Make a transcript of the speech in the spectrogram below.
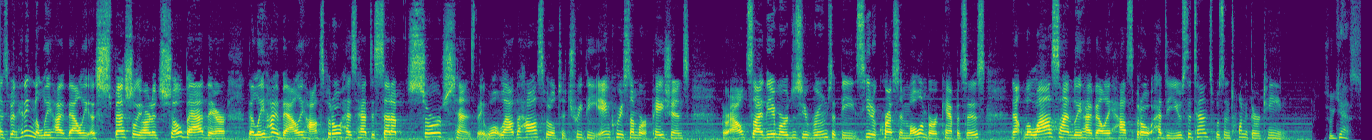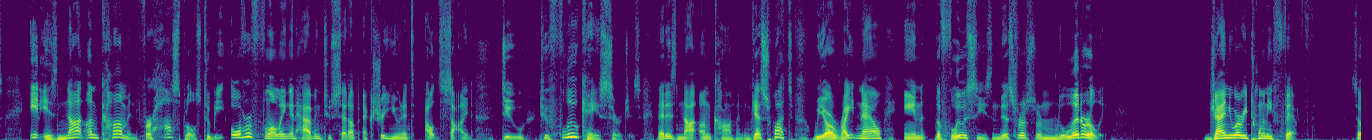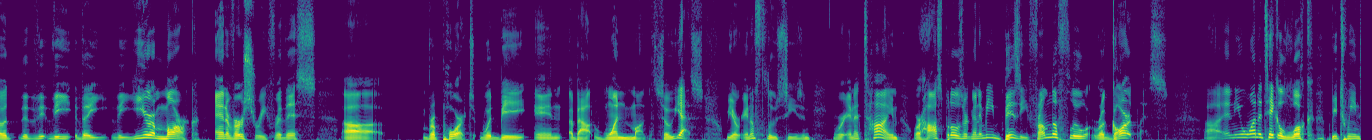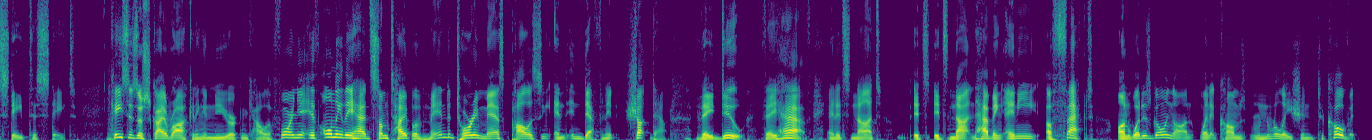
It's been hitting the Lehigh Valley especially hard. It's so bad there that Lehigh Valley Hospital has had to set up surge tents. They will allow the hospital to treat the increased number of patients. They're outside the emergency rooms at the Cedar Crest and Muhlenberg campuses. Now, the last time Lehigh Valley Hospital had to use the tents was in 2013. So, yes, it is not uncommon for hospitals to be overflowing and having to set up extra units outside due to flu case surges. That is not uncommon. And guess what? We are right now in the flu season. This was from literally January 25th. So the the the the, the year mark anniversary for this uh, report would be in about one month. So, yes, we are in a flu season. We're in a time where hospitals are going to be busy from the flu regardless. Uh, and you want to take a look between state to state. Cases are skyrocketing in New York and California if only they had some type of mandatory mask policy and indefinite shutdown. They do. They have. And it's not it's it's not having any effect on what is going on when it comes in relation to COVID.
